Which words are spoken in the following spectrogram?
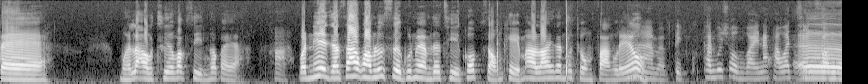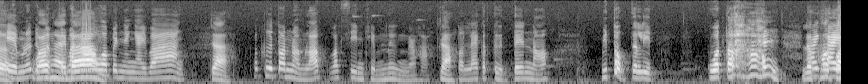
แต่เหมือนเราเอาเชื้อวัคซีนเข้าไปอะ ค่ะวันนี้จะทราบความรู้สึกคุณแหม่มจะฉีดครบสองเข็มเอาเล่าให้ท่านผู้ชมฟังเร็ว อ่าแบบติดท่านผู้ชมไว้นะคะ ว่าฉีดเออสองเข็มแล้วเดี๋ยวแบบว่าไงจะมาเล่าบ้าง ว่าเป็นยังไงบ้าง จ้ะ ก็คือตอนหม่ำรับวัคซีนเข็มหนึ่งนะคะ จ้ะ ตอนแรกก็ตื่นเต้นเนาะวิตกจริตกลัวตายแล้วเข้าไป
